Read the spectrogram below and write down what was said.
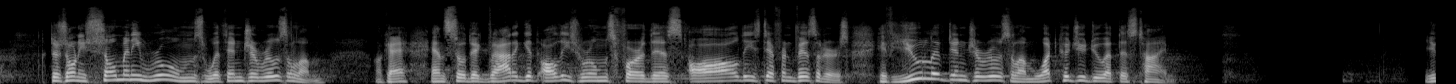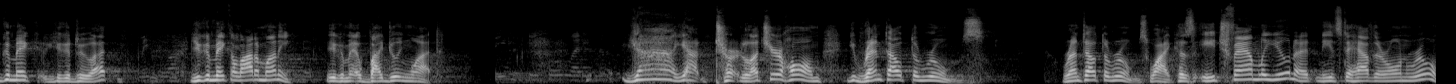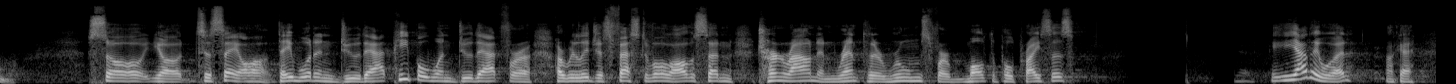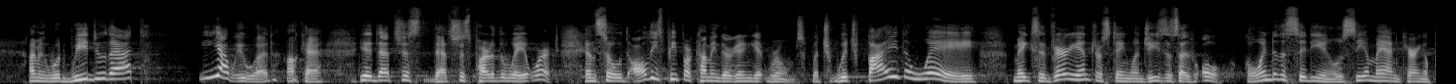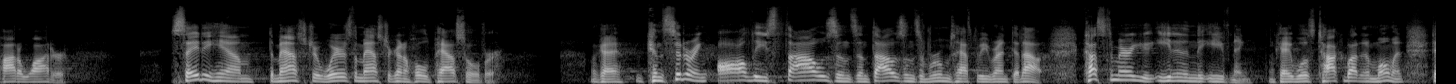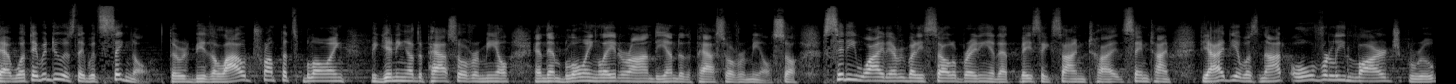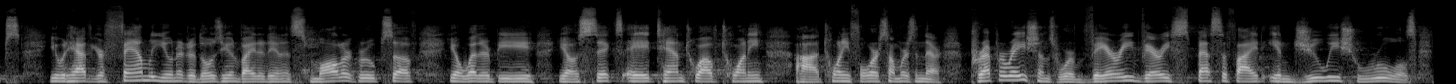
There's only so many rooms within Jerusalem. Okay? And so they've got to get all these rooms for this, all these different visitors. If you lived in Jerusalem, what could you do at this time? You could make, you could do what? You could make a lot of money. You can make, by doing what? Yeah, yeah. Turn, let your home, you rent out the rooms. Rent out the rooms. Why? Because each family unit needs to have their own room. So, you know, to say, oh, they wouldn't do that, people wouldn't do that for a, a, religious festival, all of a sudden turn around and rent their rooms for multiple prices. Yeah, they would. Okay. I mean, would we do that? Yeah, we would. Okay. Yeah, that's just that's just part of the way it worked. And so all these people are coming, they're going to get rooms, which which by the way makes it very interesting when Jesus says, "Oh, go into the city and you'll see a man carrying a pot of water." Say to him, "The master, where's the master going to hold Passover?" Okay? Considering all these thousands and thousands of rooms have to be rented out. Customary, you eat it in the evening. Okay? We'll talk about in a moment that what they would do is they would signal. There would be the loud trumpets blowing, beginning of the Passover meal, and then blowing later on the end of the Passover meal. So, citywide, everybody's celebrating it at basic same time. The idea was not overly large groups. You would have your family unit or those you invited in, in smaller groups of, you know, whether it be, you know, 6, 8, 10, 12 12, 20, uh, 24, somewhere's in there. Preparations were very, very specified in Jewish rules.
